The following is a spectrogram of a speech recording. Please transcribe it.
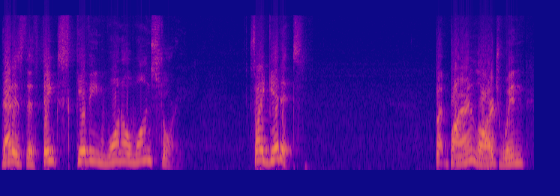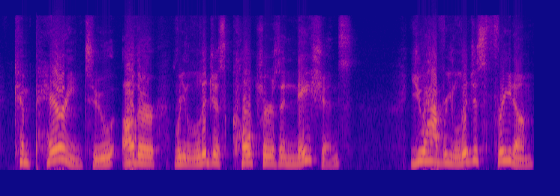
that is the Thanksgiving 101 story. So I get it. But by and large, when comparing to other religious cultures and nations, you have religious freedom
